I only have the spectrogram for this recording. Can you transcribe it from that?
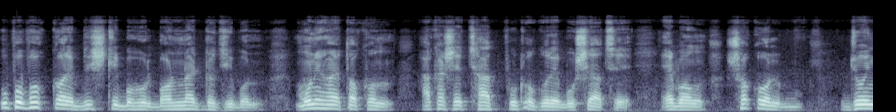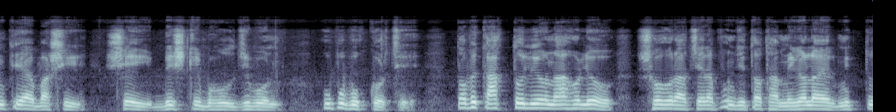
উপভোগ করে বৃষ্টিবহুল বর্ণাঢ্য জীবন। মনে হয় তখন আকাশের ছাদ ফুটো করে বসে আছে এবং সকল জৈন্তিয়াবাসী সেই বৃষ্টিবহুল জীবন উপভোগ করছে। তবে কাকতলীয় না হলেও শহরা চেরাপুঞ্জি তথা মেঘালয়ের মৃত্যু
